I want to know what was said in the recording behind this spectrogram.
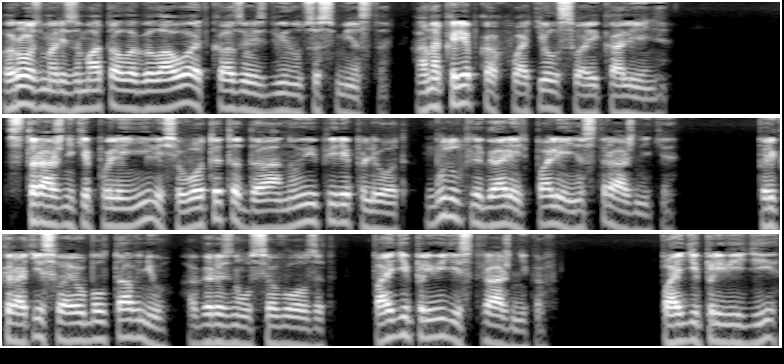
Розмари замотала головой, отказываясь двинуться с места. Она крепко охватила свои колени. Стражники поленились, вот это да, ну и переплет. Будут ли гореть поленя стражники? Прекрати свою болтовню, огрызнулся Волзет. Пойди приведи стражников. Пойди приведи.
